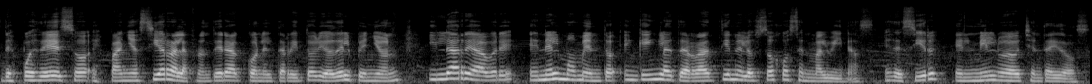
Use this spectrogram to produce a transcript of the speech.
Después de eso, España cierra la frontera con el territorio del Peñón y la reabre en el momento en que Inglaterra tiene los ojos en Malvinas, es decir, en 1982.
